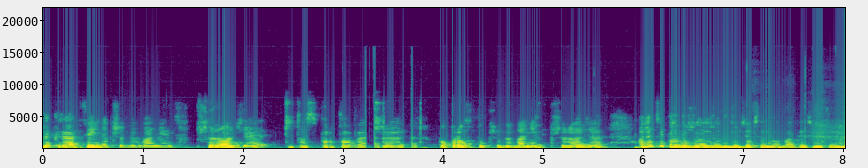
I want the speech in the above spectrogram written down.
rekreacyjne przebywanie w przyrodzie, czy to sportowe, czy po prostu przebywanie w przyrodzie. Ale ciekawe, że, że zwróciłaś na uwagę. Dziękuję.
